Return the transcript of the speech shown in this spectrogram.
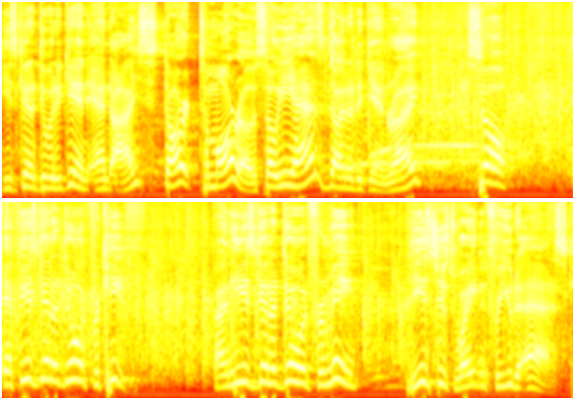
he's going to do it again. And I start tomorrow, so he has done it again, right? So if he's going to do it for Keith and he's going to do it for me, he's just waiting for you to ask.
